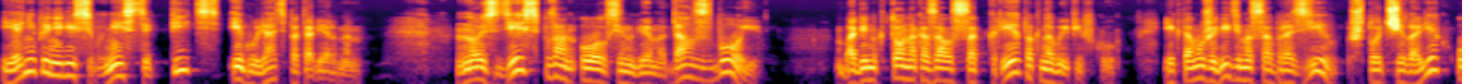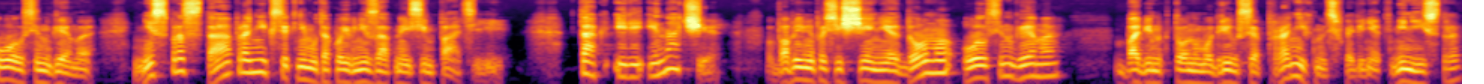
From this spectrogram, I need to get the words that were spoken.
и они принялись вместе пить и гулять по тавернам. Но здесь план Уолсингема дал сбой. Бабингтон оказался крепок на выпивку и к тому же, видимо, сообразил, что человек Уолсингема неспроста проникся к нему такой внезапной симпатией. Так или иначе, во время посещения дома Уолсингема Бабингтон умудрился проникнуть в кабинет министра,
